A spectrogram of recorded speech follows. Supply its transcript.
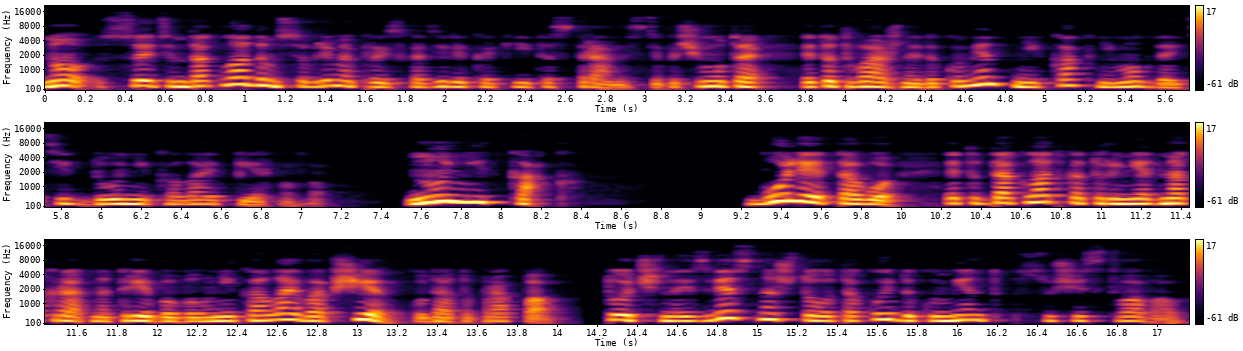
но с этим докладом все время происходили какие-то странности. Почему-то этот важный документ никак не мог дойти до Николая I. Ну никак. Более того, этот доклад, который неоднократно требовал Николай, вообще куда-то пропал. Точно известно, что такой документ существовал,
